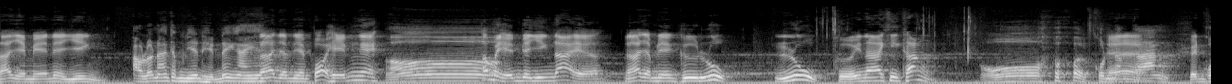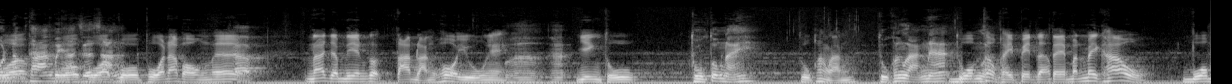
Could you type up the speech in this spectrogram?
น้าเยเมนเนี่ยยิงเอาแล้วน้าจำเนียนเห็นได้ไงน้าจำเนียนเพราะเห็นไงอ๋อถ้าไม่เห็นจะยิงได้เหรอน้าจำเนียนคือลูกลูกเขยน้าขี้ข้างโอ้คนนำทางเป็นคนนำทางไปหาเสือผัวสังผัวผัวน้าพองเออครับน้าจำเนียนก็ตามหลังพ่ออยู่ไงอ่าฮะยิงถูกถูกตรงไหน ถูกข้างหลัง ถูกข้างหลังนะฮะบวมเท่าไข่เป็ดแล้วแต่มันไม่เข้าบวม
